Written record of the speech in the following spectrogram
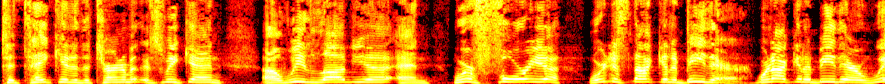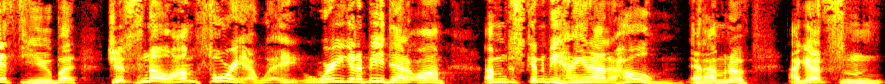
to take you to the tournament this weekend. Uh, we love you, and we're for you. We're just not going to be there. We're not going to be there with you, but just know I'm for you. Where, are you going to be, Dad? Oh, I'm I'm just going to be hanging out at home, and I'm going to. I got some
